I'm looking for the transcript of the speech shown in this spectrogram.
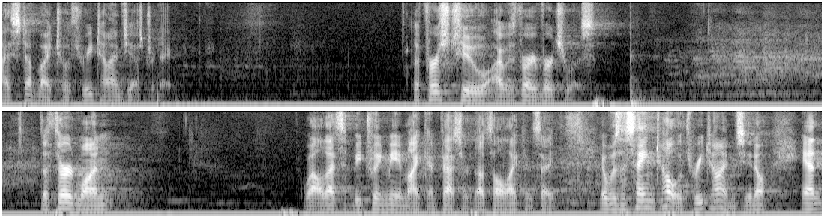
I stubbed my toe three times yesterday. The first two, I was very virtuous. The third one, well, that's between me and my confessor. That's all I can say. It was the same toe three times, you know. And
